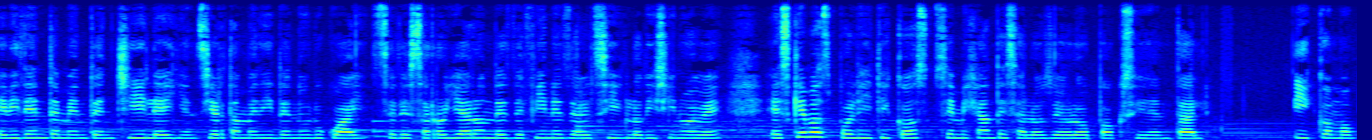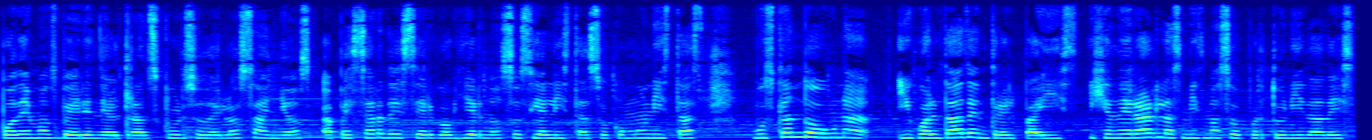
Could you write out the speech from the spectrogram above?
Evidentemente en Chile y en cierta medida en Uruguay se desarrollaron desde fines del siglo XIX esquemas políticos semejantes a los de Europa Occidental. Y como podemos ver en el transcurso de los años, a pesar de ser gobiernos socialistas o comunistas, buscando una igualdad entre el país y generar las mismas oportunidades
